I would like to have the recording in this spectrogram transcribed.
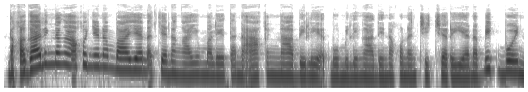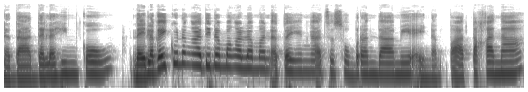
Nakagaling na nga ako niya ng bayan at yan na nga yung maleta na aking nabili at bumili nga din ako ng chicheria na big boy na dadalahin ko. Nailagay ko na nga din ang mga laman at ayan nga at sa sobrang dami ay nagpataka na.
